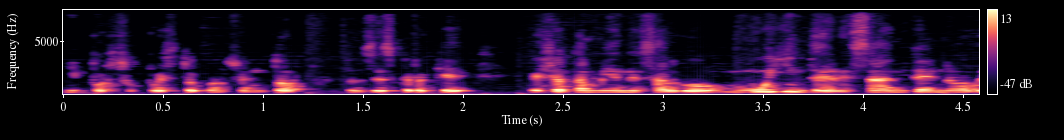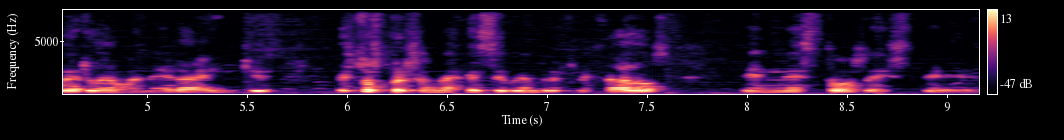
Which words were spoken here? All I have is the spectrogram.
y por supuesto con su entorno. Entonces creo que eso también es algo muy interesante, ¿no? Ver la manera en que estos personajes se ven reflejados en estos este,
